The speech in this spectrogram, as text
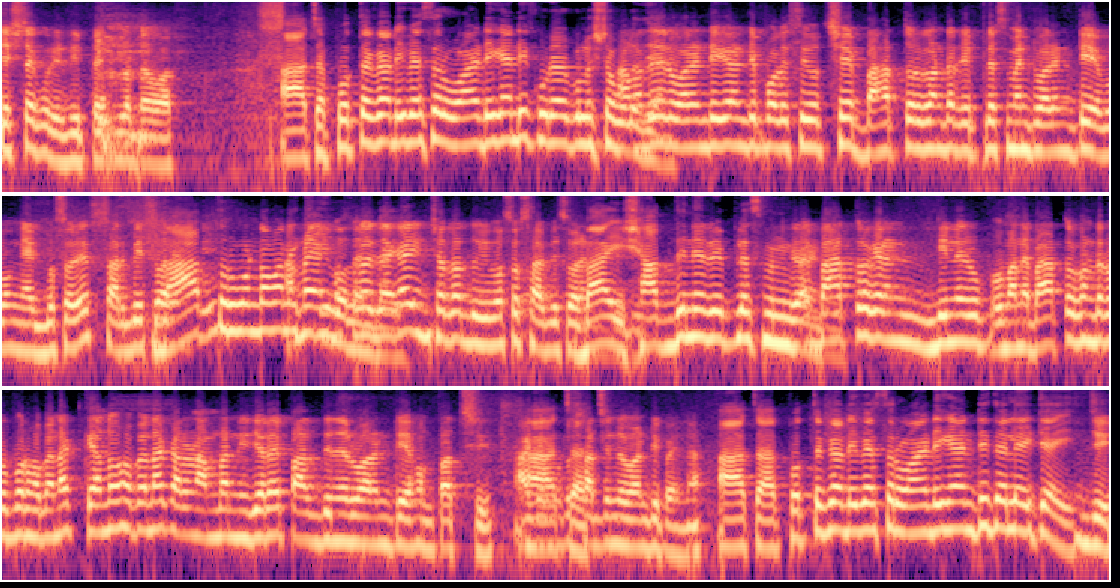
চেষ্টা করি রিপ্লাইগুলো দেওয়ার। আচ্ছা প্রত্যেকটা ডিভাইসের ওয়ারেন্টি গ্যারান্টি কুরিয়ার পুলিশটা বলে আমাদের ওয়ারেন্টি গ্যারান্টি পলিসি হচ্ছে বাহাত্তর ঘণ্টা রিপ্লেসমেন্ট ওয়ারেন্টি এবং এক বছরের সার্ভিস ওয়ারেন্টি 72 ঘণ্টা মানে আমরা কি বলেন বছরের জায়গায় ইনশাআল্লাহ দুই বছর সার্ভিস ওয়ারেন্টি ভাই ওয়ারেন্টি সাত দিনের রিপ্লেসমেন্ট গ্যারান্টি বাহাত্তর দিনের উপর মানে বাহাত্তর ঘণ্টার উপর হবে না। কেন হবে না? কারণ আমরা নিজেরাই পাঁচ দিনের ওয়ারেন্টি এখন পাচ্ছি। আগে আচ্ছা, সাত দিনের ওয়ারেন্টি পাই না। আচ্ছা প্রত্যেকটা ডিভাইসের ওয়ারেন্টি গ্যারান্টি তাহলে এটাই জি।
